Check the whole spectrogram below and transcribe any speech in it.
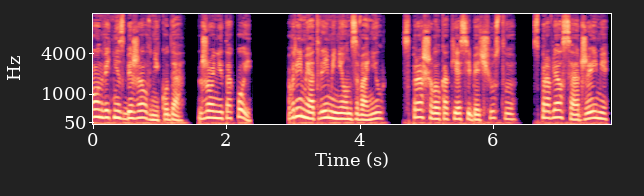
«Он ведь не сбежал в никуда, Джо не такой. Время от времени он звонил, спрашивал, как я себя чувствую, справлялся о Джейми,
